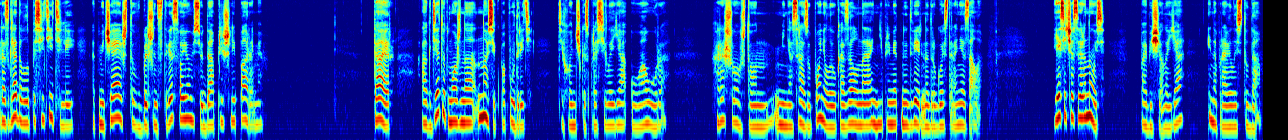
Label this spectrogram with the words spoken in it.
разглядывала посетителей, отмечая, что в большинстве своем сюда пришли парами. «Тайр, а где тут можно носик попудрить?» — Тихонечко спросила я у Аура. Хорошо, что он меня сразу понял и указал на неприметную дверь на другой стороне зала. «Я сейчас вернусь», — пообещала я и направилась туда.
